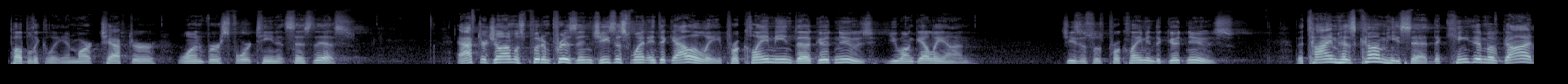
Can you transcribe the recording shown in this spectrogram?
publicly. In Mark chapter 1, verse 14, it says this After John was put in prison, Jesus went into Galilee proclaiming the good news, euangelion. Jesus was proclaiming the good news. The time has come, he said. The kingdom of God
